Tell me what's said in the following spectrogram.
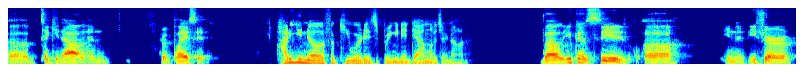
uh, take it out and replace it. How do you know if a keyword is bringing in downloads or not? Well, you can see uh, in if you're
